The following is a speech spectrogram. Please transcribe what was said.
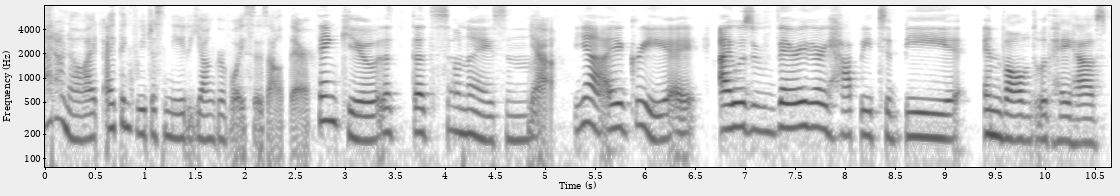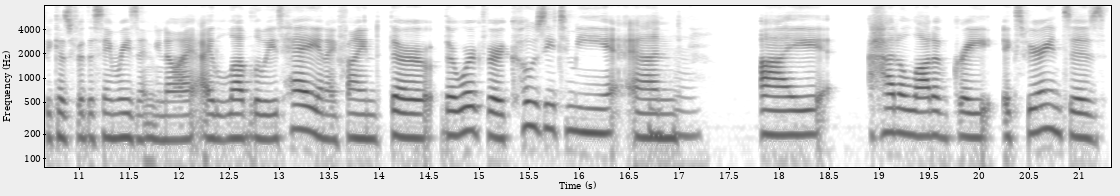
I don't know, I I think we just need younger voices out there. Thank you. That that's so nice. And Yeah. Yeah, I agree. I I was very very happy to be involved with Hay House because for the same reason, you know, I I love Louise Hay and I find their their work very cozy to me and Mhm. I had a lot of great experiences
